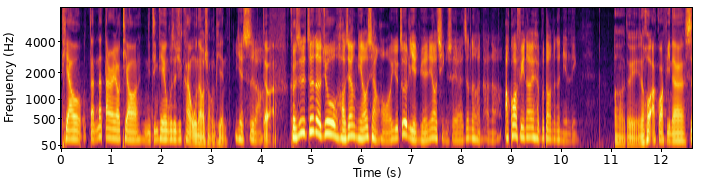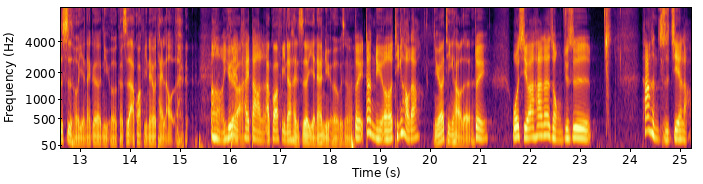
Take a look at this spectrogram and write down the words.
挑，但那当然要挑啊。你今天又不是去看无脑爽片，也是啦。对吧？可是真的就好像你要想哦，有这个演员要请谁来，真的很难啊。阿瓜菲那还不到那个年龄呃，对。然后阿瓜菲娜是适合演那个女儿，可是阿瓜菲娜又太老了。啊、有点太大了。阿瓜菲娜很适合演那个女儿，不是吗？对，但女儿挺好的啊。女儿挺好的。对我喜欢她那种，就是她很直接啦，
